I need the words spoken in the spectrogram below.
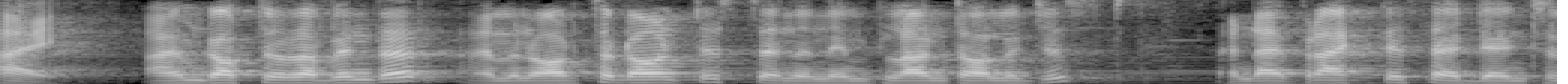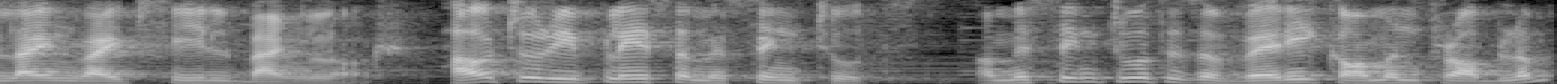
Hi, I'm Dr. Ravinder. I'm an orthodontist and an implantologist and I practice at Dentalign Whitefield, Bangalore. How to replace a missing tooth? A missing tooth is a very common problem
